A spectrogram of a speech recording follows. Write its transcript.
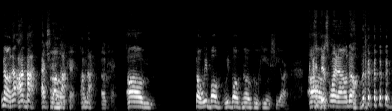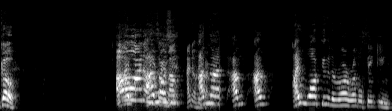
No, no, I'm not. Actually, I'm Oh, not. okay. I'm okay, not. Okay. Um, but we both we both know who he and she are. At Um, this point, I don't know. Go. Oh, I- I, know. who I you're talking wasn't- about. I know. who I'm talking about. not. I'm. I'm. I walked into the Royal Rumble thinking.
